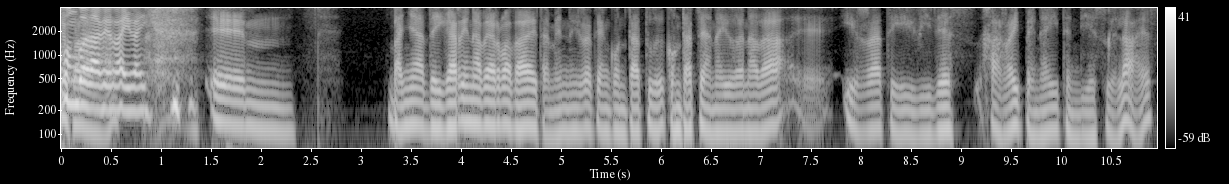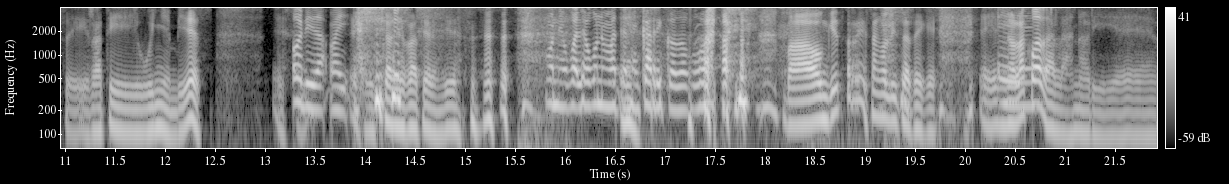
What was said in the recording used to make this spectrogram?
egongo dabe, bai, bai. Em, baina deigarriena behar bada, eta hemen irratian kontatu, kontatzea nahi dudana da, e, irrati bidez jarraipena egiten diezuela, ez? E, irrati uinen bidez. Ez, Hori da, bai. ez Euskadi irratiaren bidez. bueno, igual egun ematen ekarriko dugu bat. ba, ongietorri izango litzateke. E, Eh. nolakoa da lan hori? E,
